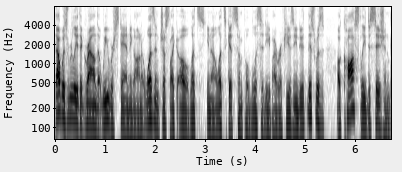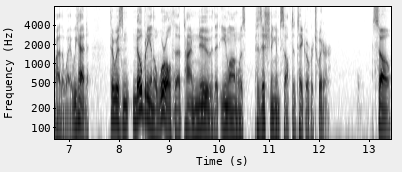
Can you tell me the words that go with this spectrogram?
that was really the ground that we were standing on. It wasn't just like, oh, let's you know, let's get some publicity by refusing to. This was a costly decision, by the way. We had there was nobody in the world at that time knew that Elon was positioning himself to take over Twitter. So,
